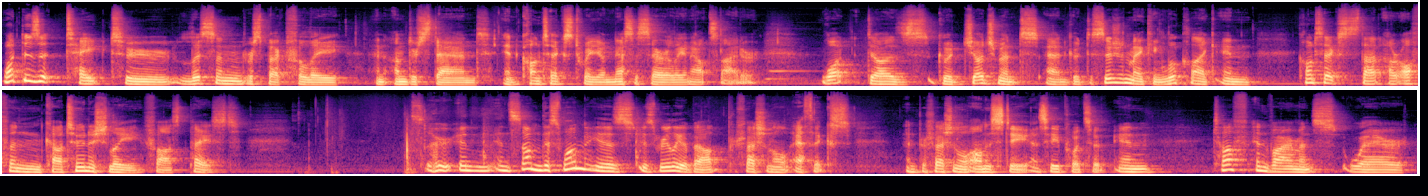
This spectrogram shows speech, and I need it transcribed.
What does it take to listen respectfully and understand in context where you're necessarily an outsider. What does good judgment and good decision making look like in contexts that are often cartoonishly fast paced? So, in, in sum, this one is, is really about professional ethics and professional honesty, as he puts it, in tough environments where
